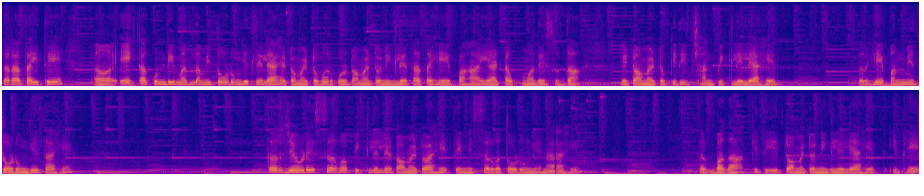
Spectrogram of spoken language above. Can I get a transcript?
तर आता इथे एका कुंडीमधलं मी तोडून घेतलेले आहे टोमॅटो भरपूर टोमॅटो निघलेत आता हे पहा या टपमध्ये सुद्धा हे टोमॅटो किती छान पिकलेले आहेत. तर हे पण मी तोडून घेत आहे. तर जेवढे सर्व पिकलेले टोमॅटो आहेत ते मी सर्व तोडून घेणार आहे. तर बघा किती टोमॅटो निघलेले आहेत. इथे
